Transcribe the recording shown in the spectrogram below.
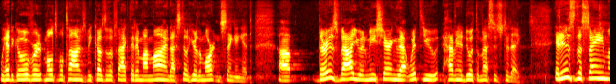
we had to go over it multiple times because of the fact that in my mind I still hear the Martins singing it. Uh, there is value in me sharing that with you, having to do with the message today. It is the same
